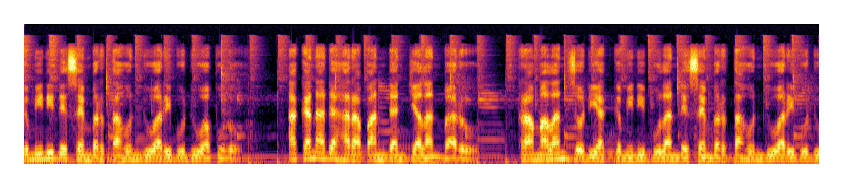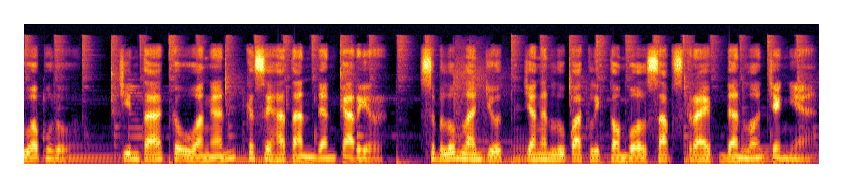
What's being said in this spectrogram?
Gemini Desember tahun 2020. Akan ada harapan dan jalan baru. Ramalan zodiak Gemini bulan Desember tahun 2020. Cinta, keuangan, kesehatan dan karir. Sebelum lanjut, jangan lupa klik tombol subscribe dan loncengnya.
